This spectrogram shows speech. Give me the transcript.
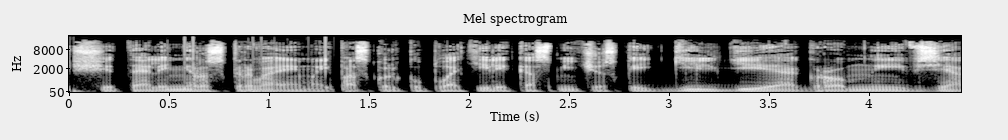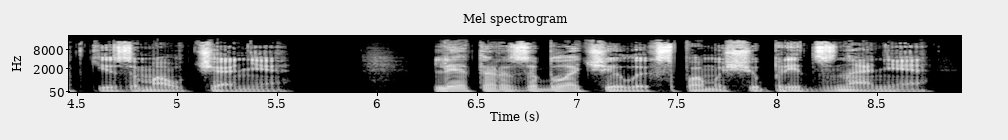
считали нераскрываемой, поскольку платили космической гильдии огромные взятки за молчание. Лето разоблачил их с помощью предзнания —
